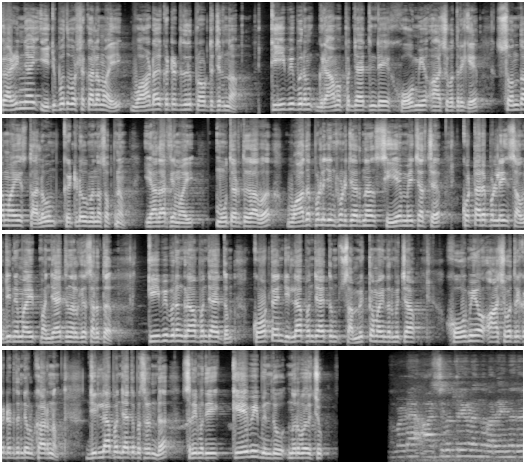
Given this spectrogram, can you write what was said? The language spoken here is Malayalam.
കഴിഞ്ഞ ഇരുപത് വർഷക്കാലമായി വാടക കെട്ടിടത്തിൽ പ്രവർത്തിച്ചിരുന്ന ടി വിപുരം ഗ്രാമപഞ്ചായത്തിന്റെ ഹോമിയോ ആശുപത്രിക്ക് സ്വന്തമായി സ്ഥലവും കെട്ടിടവുമെന്ന സ്വപ്നം യാഥാർത്ഥ്യമായി. മൂത്തെടുത്തുകാവ് വാദപ്പള്ളി ജംഗ്ഷനോട് ചേർന്ന് C M I church Kottarappally സൗജന്യമായി പഞ്ചായത്ത് നൽകിയ സ്ഥലത്ത് ടി വിപുരം ഗ്രാമപഞ്ചായത്തും കോട്ടയം ജില്ലാ പഞ്ചായത്തും സംയുക്തമായി നിർമ്മിച്ച ഹോമിയോ ആശുപത്രി കെട്ടിടത്തിന്റെ ഉദ്ഘാടനം ജില്ലാ panchayat president Shrimati K V Bindu നിർവഹിച്ചു. നമ്മളുടെ ആശുപത്രികൾ എന്ന് പറയുന്നത്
